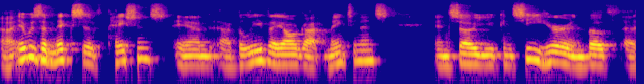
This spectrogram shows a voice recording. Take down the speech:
Uh, it was a mix of patients, and I believe they all got maintenance. And so you can see here in both uh,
